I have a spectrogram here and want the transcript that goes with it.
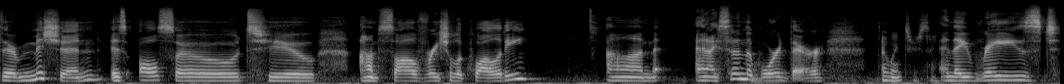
Their mission is also to um, solve racial equality. Um, and I sit on the board there, Oh, interesting. and they raised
